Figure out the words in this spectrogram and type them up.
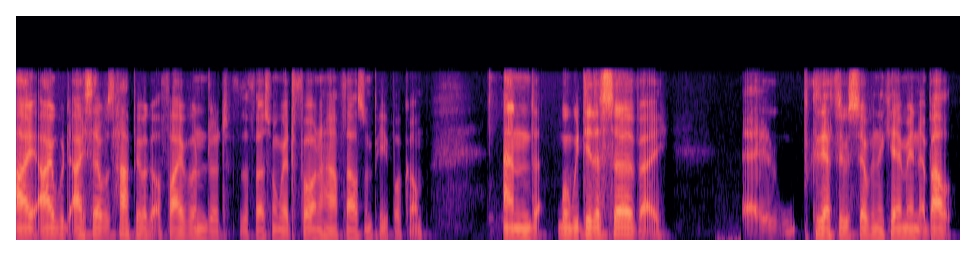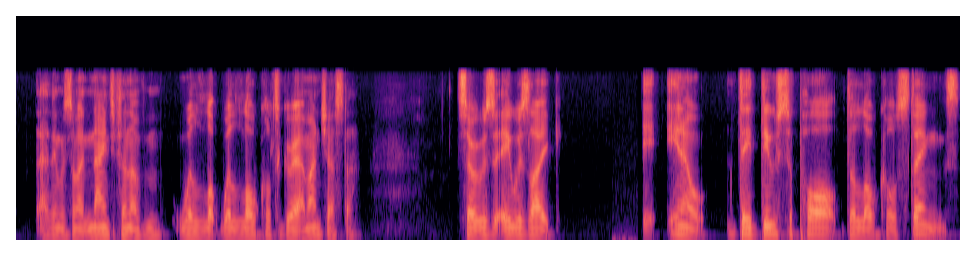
I I would I said I was happy if I got 500 for the first one. We had four and a half thousand people come, and when we did a survey, because they had to do a survey when they came in, about I think it was like 90 percent of them were lo- were local to Greater Manchester. So it was it was like, it, you know, they do support the locals things.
